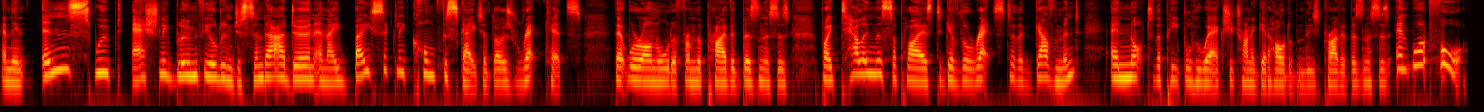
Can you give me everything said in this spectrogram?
And then in swooped Ashley Bloomfield and Jacinda Ardern, and they basically confiscated those rat kits that were on order from the private businesses by telling the suppliers to give the rats to the government and not to the people who were actually trying to get hold of them, these private businesses. And what for?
